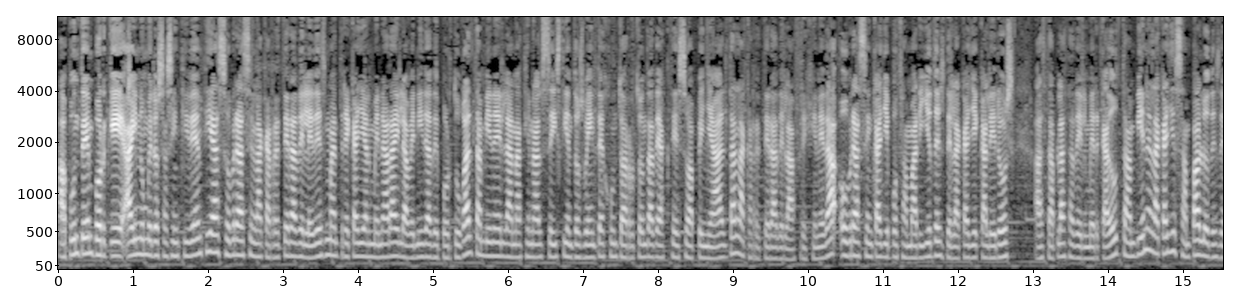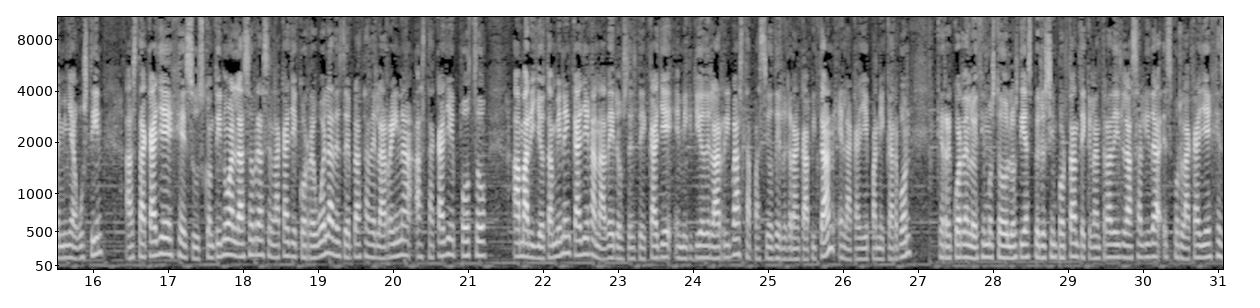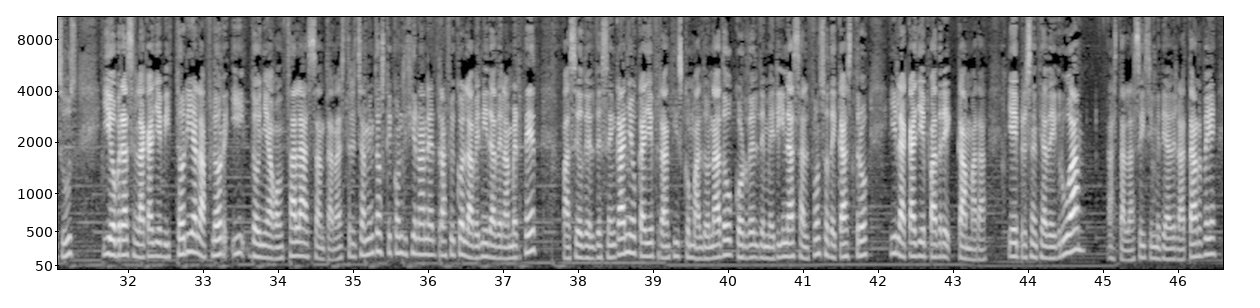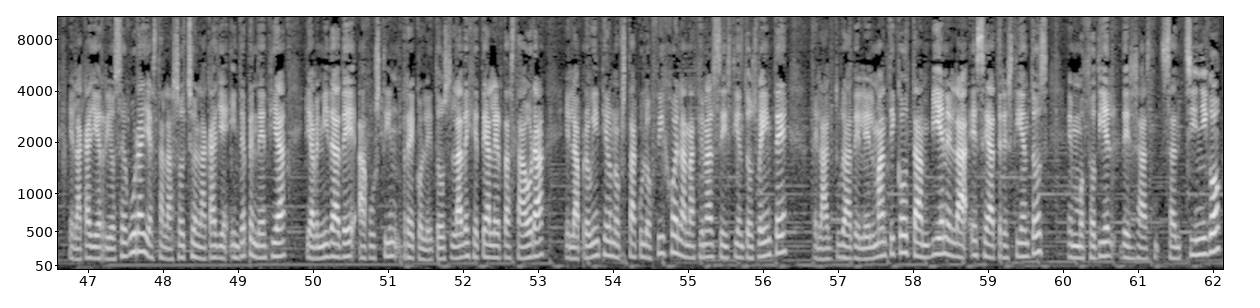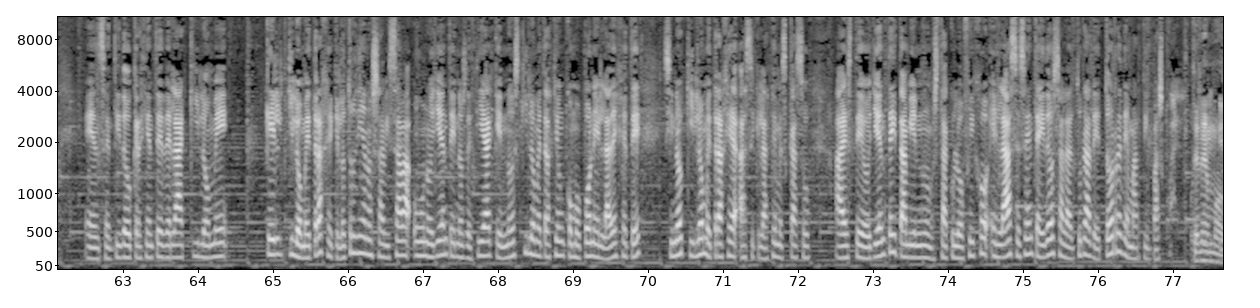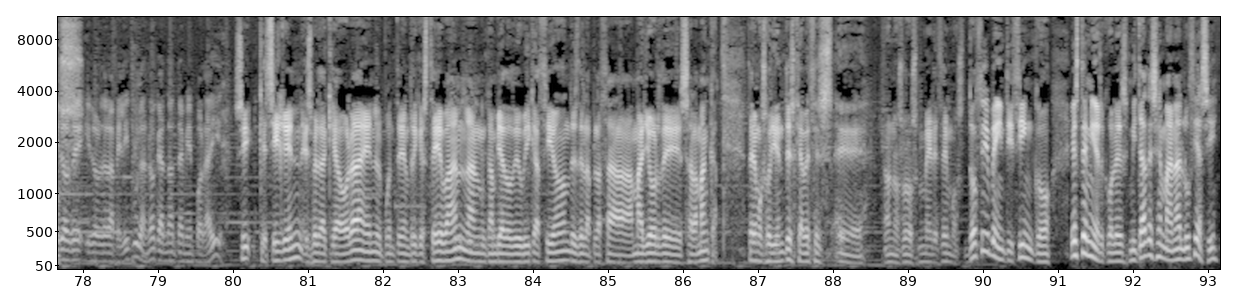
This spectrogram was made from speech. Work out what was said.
Apunten porque hay numerosas incidencias, obras en la carretera de Ledesma entre calle Almenara y la avenida de Portugal, también en la Nacional 620 junto a Rotonda de Acceso a Peña Alta, en la carretera de la Fregeneda, obras en calle Pozo Amarillo desde la calle Caleros hasta Plaza del Mercado, también en la calle San Pablo desde Miña Agustín hasta calle Jesús. Continúan las obras en la calle Correhuela desde Plaza de la Reina hasta calle Pozo Amarillo, también en calle Ganaderos desde calle Emigdio de la Riva hasta Paseo del Gran Capitán, en la calle Pan y Carbón, que recuerden, lo decimos todos los días, pero es importante que la entrada y la salida es por la calle Jesús y obras en la calle Victoria, La Flor y Doña Gonzala Santana. Estrechamientos que condicionan el tráfico en la avenida de la Merced, Paseo del Desengaño, calle Francisco Maldonado, Cordel de Merinas, Alfonso de Castro y la calle Padre Cámara. Y hay presencia de grúa hasta las seis y media de la tarde en la calle Río Segura y hasta las ocho en la calle Independencia y avenida de Agustín Recoletos. La DGT alerta hasta ahora en la provincia un obstáculo fijo en la Nacional 620 en la altura del Elmántico, también en la SA 300 en Mozodiel de Sanchíñigo en sentido creciente de la kilómetro que el kilometraje, que el otro día nos avisaba un oyente y nos decía que no es kilometración como pone en la DGT, sino kilometraje, así que le hacemos caso a este oyente y también un obstáculo fijo en la A62 a la altura de Torre de Martín Pascual. Tenemos... Y los, de, y los de la película, ¿no? Que andan también por ahí. Sí, que siguen. Es verdad que ahora en el puente Enrique Esteban han cambiado de ubicación desde la Plaza Mayor de Salamanca. Tenemos oyentes que a veces eh, no nos los merecemos. 12 y 25, este miércoles, mitad de semana, luce así.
